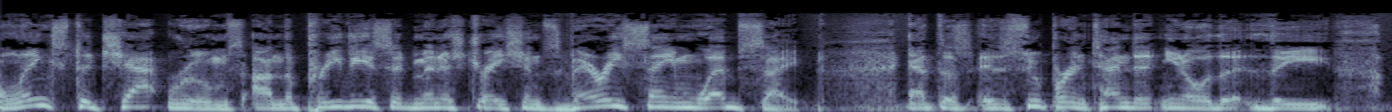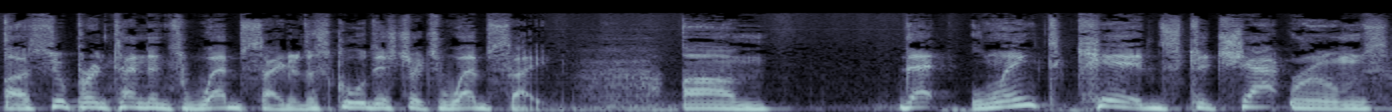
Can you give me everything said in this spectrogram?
links to chat rooms on the previous administration's very same website at the, the superintendent, you know, the the uh, superintendent's website or the school district's website. Um, that linked kids to chat rooms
